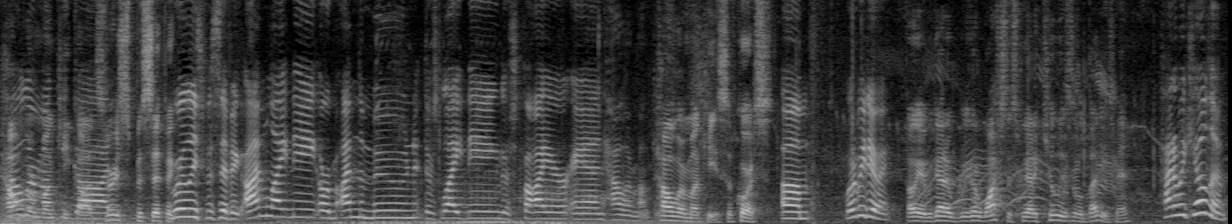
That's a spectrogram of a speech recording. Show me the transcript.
Howler monkey gods. god. Very specific. Really specific. I'm lightning, or I'm the moon. There's lightning. There's fire, and howler monkey. Howler monkeys, of course. Um, what are we doing? Okay, we gotta we gotta watch this. We gotta kill these little buddies, man. How do we kill them?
